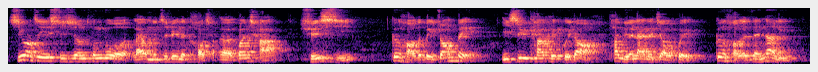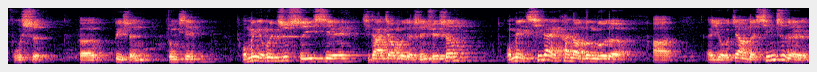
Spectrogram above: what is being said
希望这些实习生通过来我们这边的考察、呃观察、学习，更好的被装备，以至于他可以回到他原来的教会，更好的在那里服侍和对神忠心。我们也会支持一些其他教会的神学生。我们也期待看到更多的啊，有这样的心智的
